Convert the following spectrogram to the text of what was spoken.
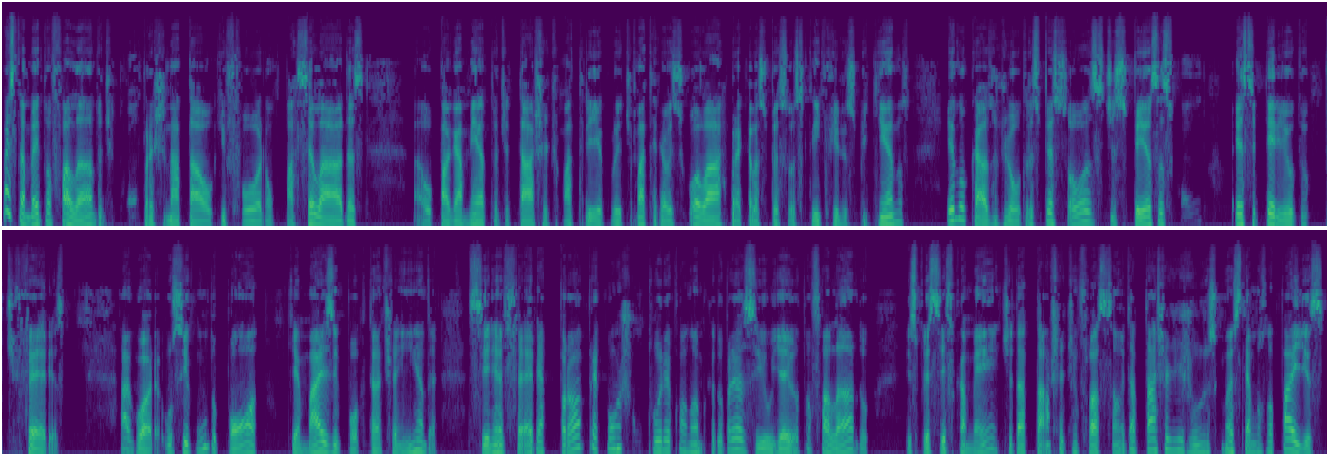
mas também estou falando de compras de Natal que foram parceladas, o pagamento de taxa de matrícula e de material escolar para aquelas pessoas que têm filhos pequenos, e no caso de outras pessoas, despesas com esse período de férias. Agora, o segundo ponto, que é mais importante ainda, se refere à própria conjuntura econômica do Brasil. E aí eu estou falando especificamente da taxa de inflação e da taxa de juros que nós temos no país.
